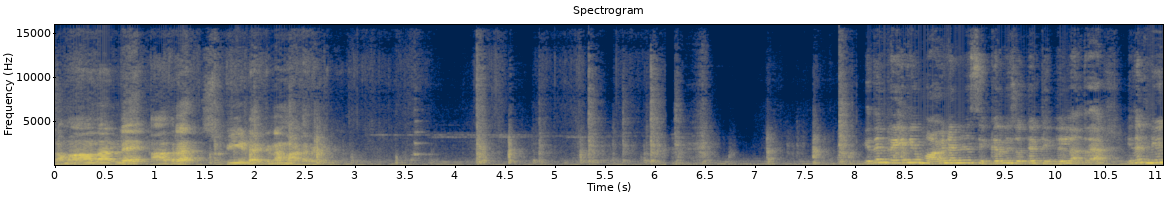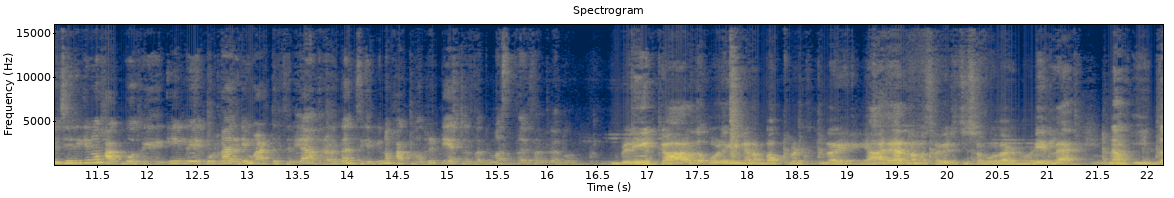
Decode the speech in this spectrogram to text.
ಸಮಾಧಾನಲೆ ಆದ್ರ ಸ್ಪೀಡ್ ಆಗಿನ ಮಾಡಬೇಕು ಇದನ್ರಿ ನೀವು ಮಾವಿನ ಹಣ್ಣಿನ ಸಿಕ್ಕರ್ನಿ ಜೊತೆ ತಿನ್ಲಿಲ್ಲ ಅಂದ್ರ ಇದಕ್ ನೀವು ಜೀರಿಗೆನೂ ಹಾಕ್ಬೋದ್ರಿ. ಇಲ್ಲಿ ಹೂರ್ಣ ರೆಡಿ ಮಾಡ್ತಿರ್ತಿರ್ಲಿಲ್ಲ ಅದ್ರೊಳಗ ಜೀರಿಗೆನೂ ಹಾಕ್ಬೋದ್ರಿ. ಟೇಸ್ಟ್ ಇರ್ತದೆ ಮಸ್ತ್ ಇರ್ತದೆ ಅದು. ಬಿಳಿ ಖಾರದ ಹೋಳಿಗೆ ನೆನಪು ಬತ್ ಬಿಟ್ರೆ ಯಾರ್ಯಾರು ನಮ್ಮ ಸವಿರುಚಿ ಸಗೋದಾಗ ನೋಡಿರ್ಲ ನಾವು ಇದ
